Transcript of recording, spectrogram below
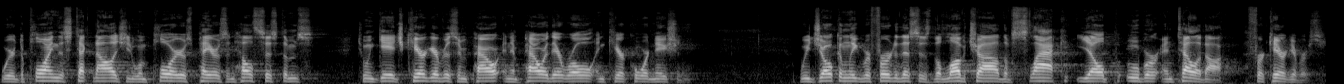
We're deploying this technology to employers, payers, and health systems to engage caregivers empower, and empower their role in care coordination. We jokingly refer to this as the love child of Slack, Yelp, Uber, and Teladoc for caregivers.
